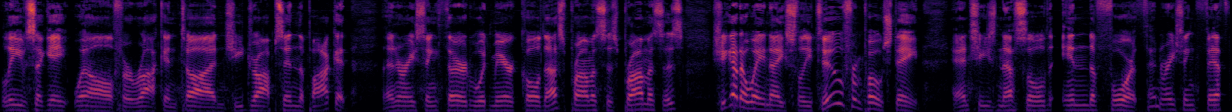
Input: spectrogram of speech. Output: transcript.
leaves the gate well for Rockin' Todd, and she drops in the pocket. Then racing third, Woodmere Coal Dust promises, promises. She got away nicely too from post eight, and she's nestled into fourth. Then racing fifth,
